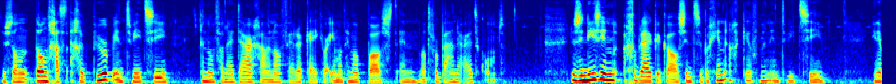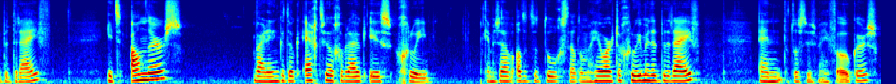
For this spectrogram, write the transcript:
Dus dan, dan gaat het eigenlijk puur op intuïtie. En dan vanuit daar gaan we dan verder kijken waar iemand helemaal past en wat voor baan eruit komt. Dus in die zin gebruik ik al sinds het begin eigenlijk heel veel mijn intuïtie in het bedrijf. Iets anders, waar ik het ook echt veel gebruik, is groei. Ik heb mezelf altijd het doel gesteld om heel hard te groeien met het bedrijf. En dat was dus mijn focus.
